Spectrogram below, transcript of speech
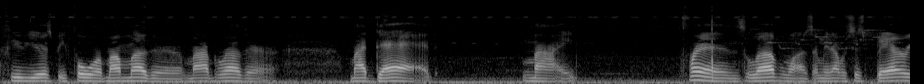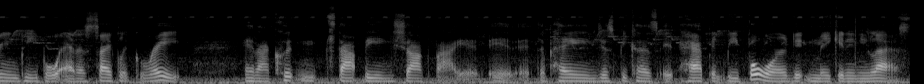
a few years before my mother my brother my dad my friends loved ones. I mean i was just burying people at a cyclic rate and I couldn't stop being shocked by it. It, it. The pain, just because it happened before, didn't make it any less.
